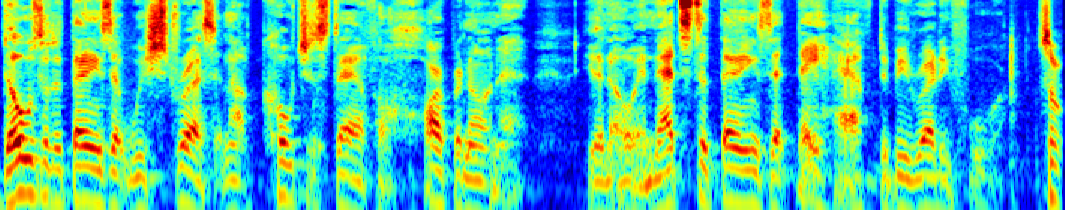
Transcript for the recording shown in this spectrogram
those are the things that we stress, and our coaching staff are harping on that. You know, and that's the things that they have to be ready for. So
